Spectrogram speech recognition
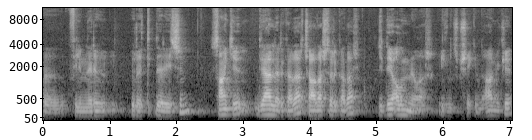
e, filmleri ürettikleri için sanki diğerleri kadar, çağdaşları kadar ciddiye alınmıyorlar ilginç bir şekilde. Halbuki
